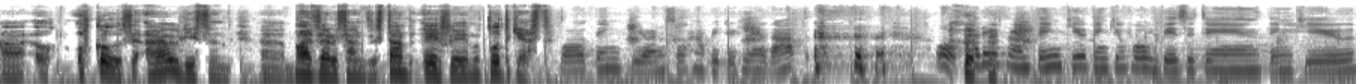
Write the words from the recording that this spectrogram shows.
Uh, of course, I listen uh, Bazar San's Stand FM podcast. Well, thank you. I'm so happy to hear that. oh, カレンさん、thank you. Thank you for visiting. Thank you.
